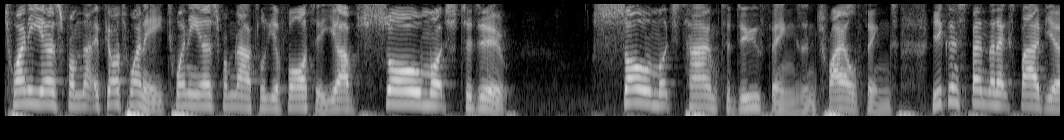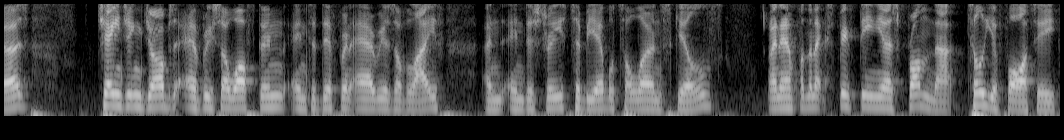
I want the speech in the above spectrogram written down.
20 years from now, if you're 20, 20 years from now till you're 40, you have so much to do so much time to do things and trial things. You can spend the next five years changing jobs every so often into different areas of life and industries to be able to learn skills. And then for the next 15 years from that till you're 40,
